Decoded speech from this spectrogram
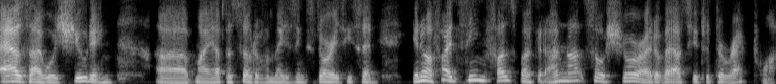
as I was shooting uh, my episode of Amazing Stories, he said, You know, if I'd seen Fuzzbucket, I'm not so sure I'd have asked you to direct one.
